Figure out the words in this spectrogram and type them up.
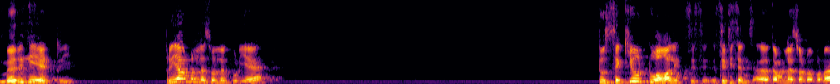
மெருகேற்றி பிரியாம்பல்ல சொல்லக்கூடிய to secure to all its citizens அதாவது தமிழ்ல சொல்ல போனா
